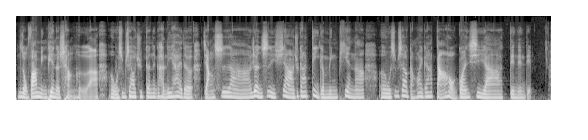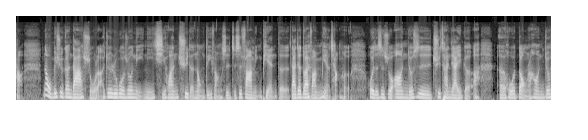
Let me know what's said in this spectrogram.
那种发名片的场合啊？呃，我是不是要去跟那个很厉害的讲师啊认识一下，去跟他递个名片啊？呃，我是不是要赶快跟他打好关系呀？点点点。好，那我必须跟大家说了，就是如果说你你喜欢去的那种地方是只是发名片的，大家都在发名片的场合，或者是说哦，你就是去参加一个啊呃活动，然后你就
